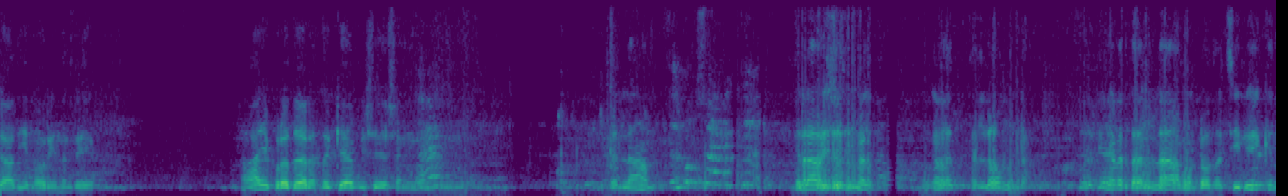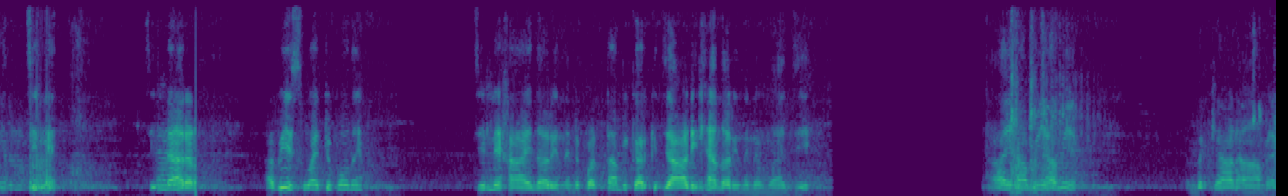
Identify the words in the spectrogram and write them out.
ജാതി എന്ന് പറയുന്നുണ്ട്. ഹായ് ബ്രദർ എന്തൊക്കെയാ വിശേഷങ്ങൾ? ഇതെല്ലാം ഇതെല്ലാം വിശേഷങ്ങൾ നിങ്ങൾ തല്ലൊന്നുണ്ടോ? നിങ്ങളെ തല്ലാം ഉണ്ടോന്ന് ചില്ലിക്കുന്ന ചില്ല്. ചില്ല ആരാണ്? അബി സുഖമായിട്ട് പോന്നെ. ചില്ല് ഹായ് എന്ന് പറയുന്നുണ്ട്. പട്ടാമ്പിക്കാർക്ക് ജാടില്ല എന്ന് പറയുന്നുണ്ട് മാജി ഹായ് ഹാമി ഹാമി. എന്തൊക്കെയാണ് ആമയെ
